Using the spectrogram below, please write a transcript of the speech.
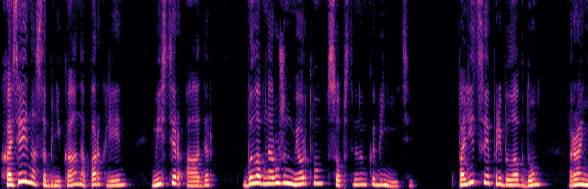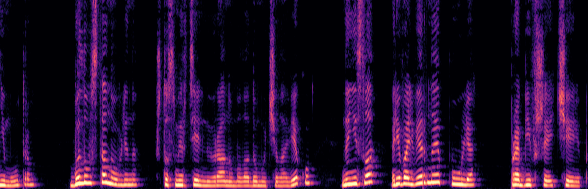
Хозяин особняка на Парк-Лейн, мистер Адер, был обнаружен мертвым в собственном кабинете. Полиция прибыла в дом ранним утром. Было установлено, что смертельную рану молодому человеку нанесла револьверная пуля, пробившая череп.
